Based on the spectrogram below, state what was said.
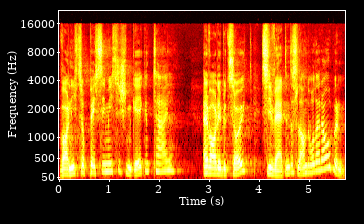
war nicht so pessimistisch, im Gegenteil. Er war überzeugt, sie werden das Land wohl erobern.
